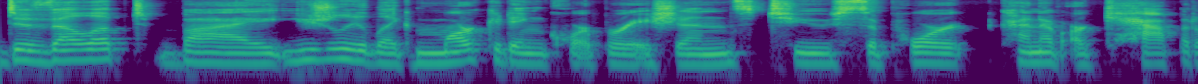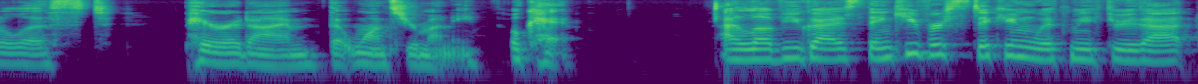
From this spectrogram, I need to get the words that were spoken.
developed by usually like marketing corporations to support kind of our capitalist paradigm that wants your money. Okay. I love you guys. Thank you for sticking with me through that.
